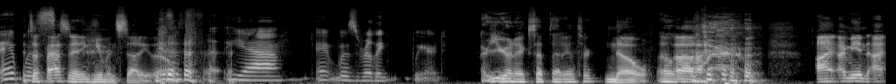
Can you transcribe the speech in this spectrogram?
it was it's a fascinating human study, though. yeah, it was really weird. Are you going to accept that answer? No. Oh. Uh, I, I mean, I,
